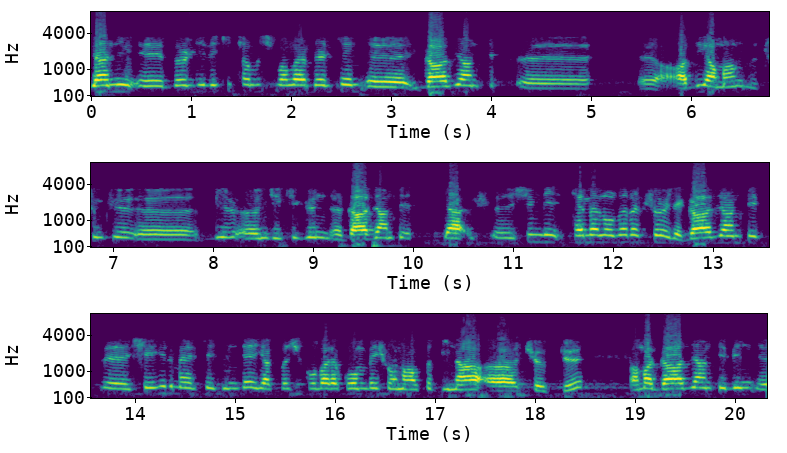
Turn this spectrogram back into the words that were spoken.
Yani e, bölgedeki çalışmalar derken e, Gaziantep, e, e, Adıyaman çünkü e, bir önceki gün e, Gaziantep ya e, şimdi temel olarak şöyle Gaziantep e, şehir merkezinde yaklaşık olarak 15-16 bina e, çöktü. Ama Gaziantep'in e,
